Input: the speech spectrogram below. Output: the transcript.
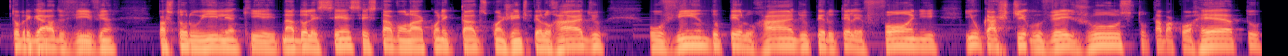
Muito obrigado, Vivian. Pastor William, que na adolescência estavam lá conectados com a gente pelo rádio ouvindo pelo rádio, pelo telefone, e o castigo veio justo, estava correto,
